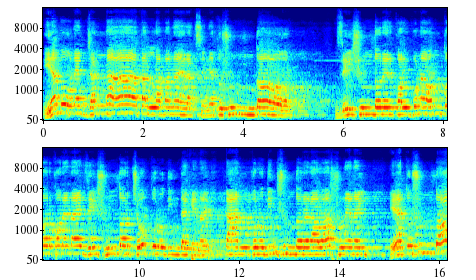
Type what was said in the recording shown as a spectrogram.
এমন এক জান্নাত আল্লাহ বানায় রাখছেন, এত সুন্দর। যেই সুন্দরের কল্পনা অন্তর করে নাই, যেই সুন্দর চোখ কোনোদিন দেখে নাই, কান কোনোদিন সুন্দরের আওয়াজ শুনে নাই, এত সুন্দর।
